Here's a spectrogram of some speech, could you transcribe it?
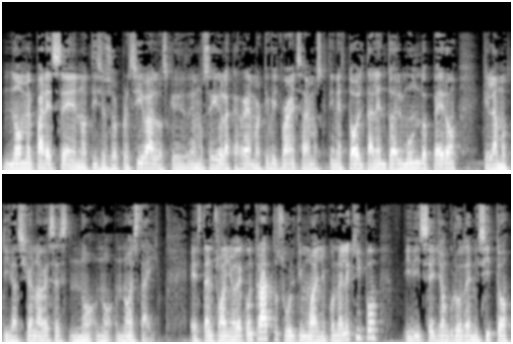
No me parece noticia sorpresiva. Los que hemos seguido la carrera de Martavis Bryant sabemos que tiene todo el talento del mundo, pero que la motivación a veces no, no, no está ahí. Está en su año de contrato, su último año con el equipo, y dice John Gruden y cito,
